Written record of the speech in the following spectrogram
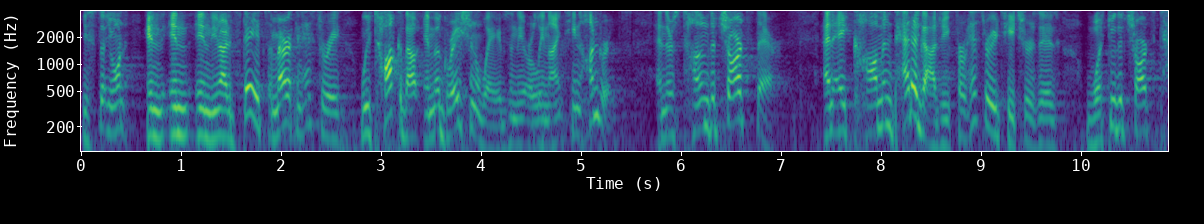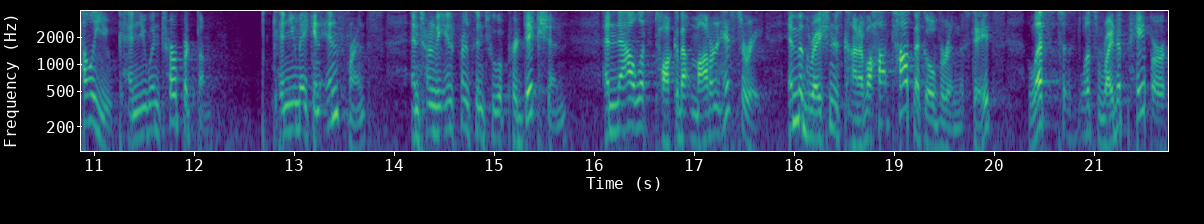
You still, you want, in, in, in the United States, American history, we talk about immigration waves in the early 1900s, and there's tons of charts there. And a common pedagogy for history teachers is, what do the charts tell you? Can you interpret them? Can you make an inference and turn the inference into a prediction? And now let's talk about modern history. Immigration is kind of a hot topic over in the States. Let's, let's write a paper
